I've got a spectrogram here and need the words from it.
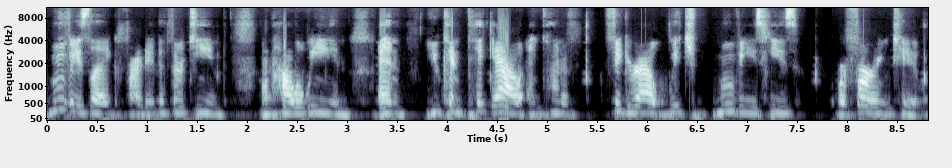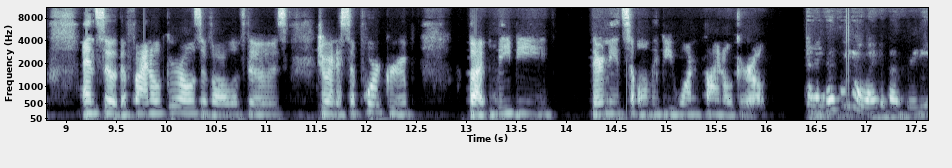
movies like Friday the Thirteenth and Halloween, and you can pick out and kind of figure out which movies he's referring to. And so the final girls of all of those join a support group, but maybe there needs to only be one final girl. Another thing I like about Grady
